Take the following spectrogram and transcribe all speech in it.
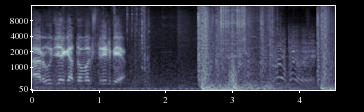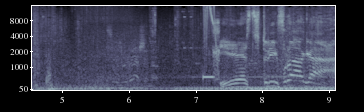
Орудие готово к стрельбе. Есть три фрага!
